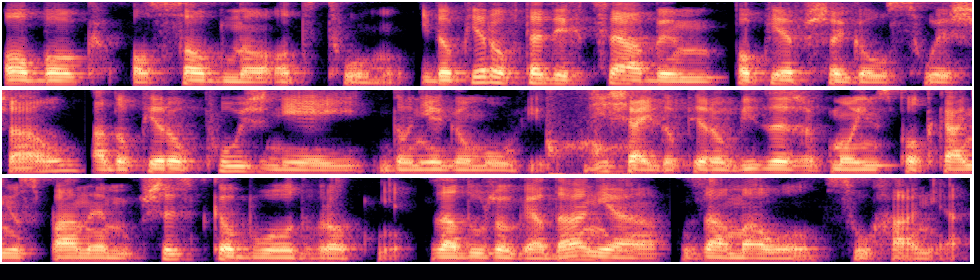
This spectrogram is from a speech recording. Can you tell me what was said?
obok, osobno od tłumu. I dopiero wtedy chcę, abym po pierwsze go usłyszał, a dopiero później do niego mówił. Dzisiaj dopiero widzę, że w moim spotkaniu z Panem wszystko było odwrotnie. Za dużo gadania, za mało słuchania.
